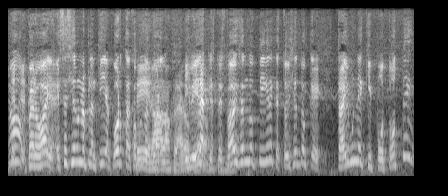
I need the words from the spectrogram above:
No, pero vaya, esa sí era una plantilla corta, ¿estamos Sí, de no, acuerdo? no, claro, y mira, claro. que te estaba diciendo Tigre, que estoy diciendo que trae un equipotote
